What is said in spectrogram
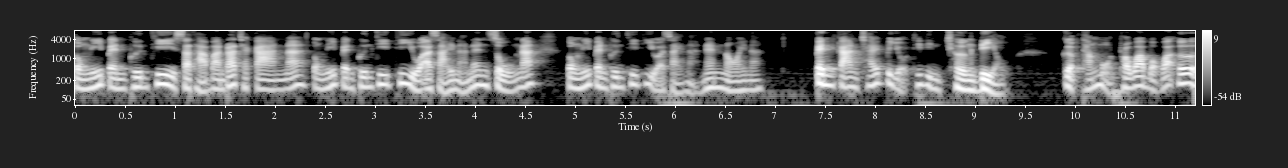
ตรงนี้เป็นพื้นที่สถาบันราชการนะ ตรงนี้เป็นพื้นที่ที่อยู่อาศัยหนาแน่นสูงนะ ตรงนี้เป็นพื้นที่ที่อยู่อาศัยหนาแน่นน้อยนะ เป็นการใช้ประโยชน์ที่ดินเชิงเดี่ยว เกือบทั้งหมด เพราะว่าบอกว่าเออ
